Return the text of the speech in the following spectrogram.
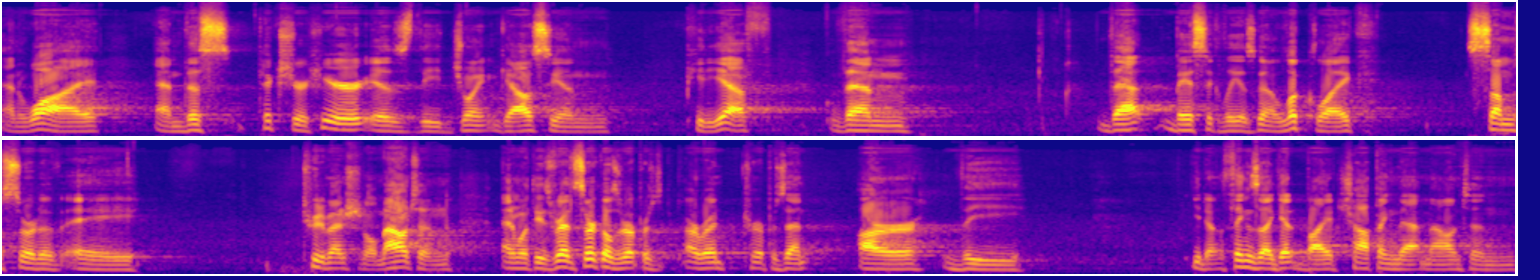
and y, and this picture here is the joint Gaussian PDF, then that basically is going to look like some sort of a two-dimensional mountain. And what these red circles are meant to represent are the you know, things I get by chopping that mountain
